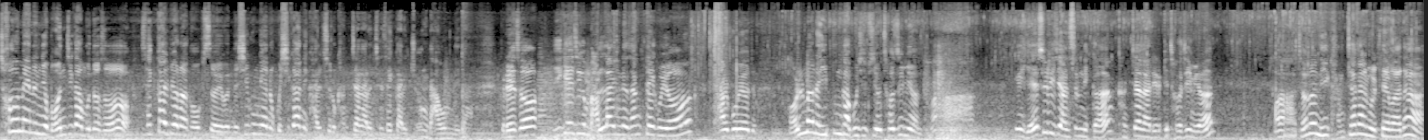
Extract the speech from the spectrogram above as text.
처음에는요 먼지가 묻어서 색깔 변화가 없어요 근데 시공해 놓고 시간이 갈수록 강자갈은 제 색깔이 쭉 나옵니다 그래서 이게 지금 말라 있는 상태고요 잘 보여줘 얼마나 이쁜가 보십시오. 젖으면. 와 예술이지 않습니까? 강자갈이 이렇게 젖으면. 와 저는 이 강자갈 볼 때마다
